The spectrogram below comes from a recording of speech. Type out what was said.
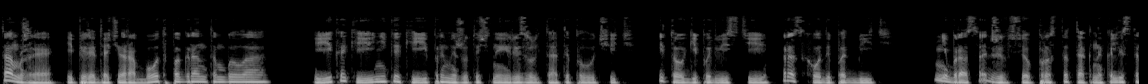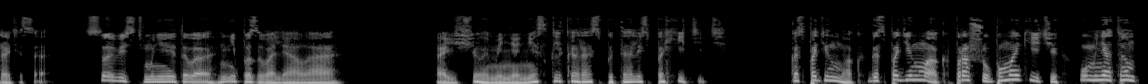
Там же и передача работ по грантам была, и какие-никакие промежуточные результаты получить, итоги подвести, расходы подбить. Не бросать же все просто так на Калистратиса. Совесть мне этого не позволяла. А еще меня несколько раз пытались похитить. «Господин Мак, господин Мак, прошу, помогите, у меня там...»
